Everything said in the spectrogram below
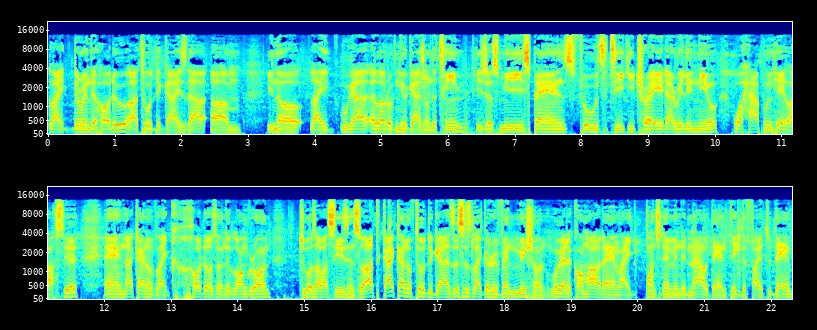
like during the huddle, I told the guys that, um, you know, like we got a lot of new guys on the team. It's just me, Spence, Foods, Tiki, Trade. I really knew what happened here last year, and that kind of like us on the long run towards our season. So I, I kind of told the guys, this is like a revenge mission. We're gonna come out and like punch them in the mouth and take the fight to them.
